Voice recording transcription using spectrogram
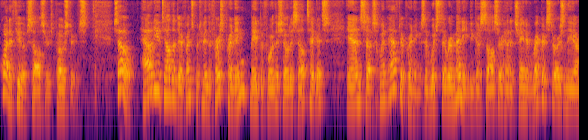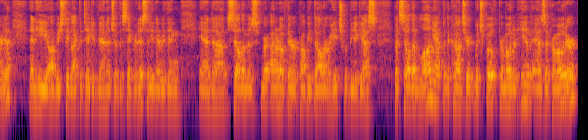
quite a few of Salzer's posters. So, how do you tell the difference between the first printing, made before the show to sell tickets, and subsequent after printings, of which there were many, because Salzer had a chain of record stores in the area, and he obviously liked to take advantage of the synchronicity and everything, and uh, sell them as, I don't know if they were probably a dollar each, would be a guess, but sell them long after the concert, which both promoted him as a promoter,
